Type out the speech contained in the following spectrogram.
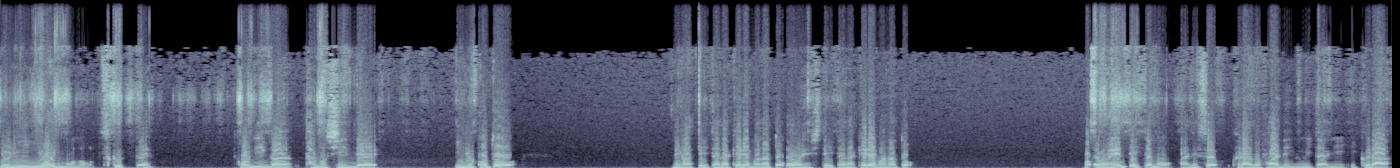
より良いものを作って、本人が楽しんでいることを願っていただければなと、応援していただければなと。まあ、応援って言っても、あれですよ、クラウドファンディングみたいにいくら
